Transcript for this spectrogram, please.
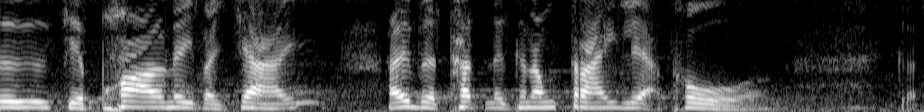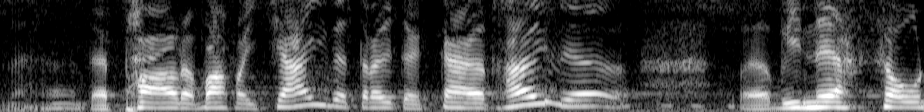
គឺជាផលនៃបច្ច័យហើយវាស្ថិតនៅក្នុងត្រៃលក្ខធម៌តែផលរបស់បច្ច័យវាត្រូវតែកើតហើយវា វិន័យសូន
